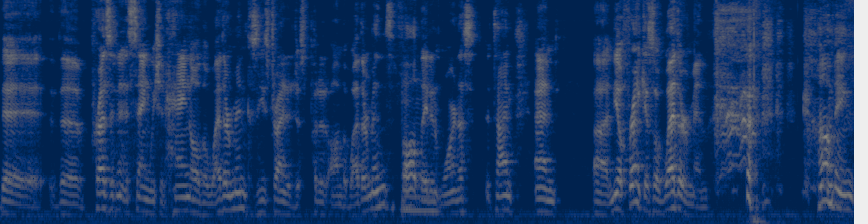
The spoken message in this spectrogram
the the president is saying we should hang all the weathermen because he's trying to just put it on the weathermen's fault. Mm. They didn't warn us at the time. And uh, Neil Frank is a weatherman. coming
